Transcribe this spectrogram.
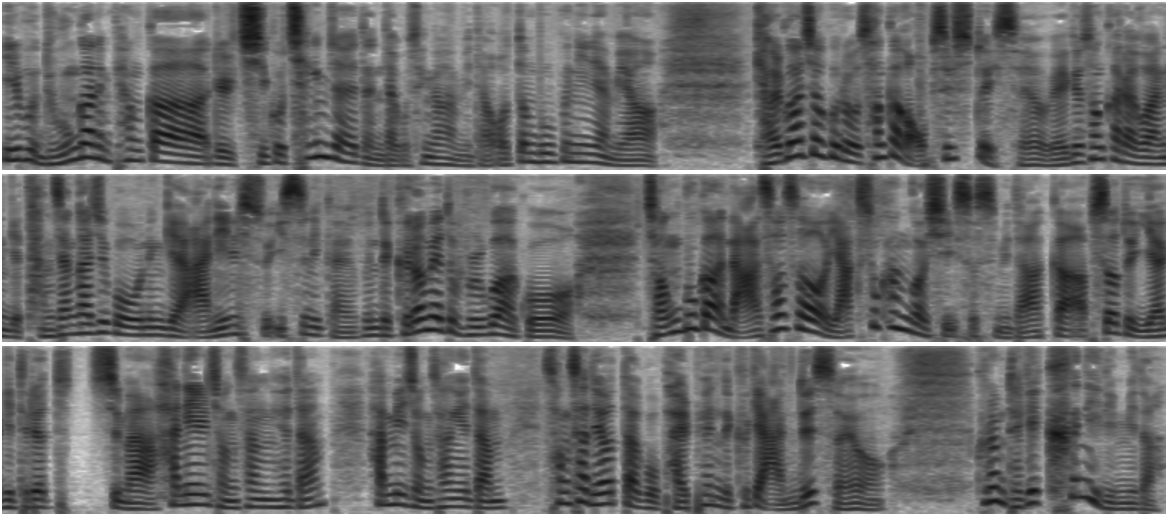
일부 누군가는 평가를 지고 책임져야 된다고 생각합니다. 어떤 부분이냐면 결과적으로 성과가 없을 수도 있어요. 외교 성과라고 하는 게 당장 가지고 오는 게 아닐 수 있으니까요. 근데 그럼에도 불구하고 정부가 나서서 약속한 것이 있었습니다. 아까 앞서도 이야기 드렸지만 한일 정상회담, 한미 정상회담 성사되었다고 발표했는데 그게 안 됐어요. 그럼 되게 큰 일입니다.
